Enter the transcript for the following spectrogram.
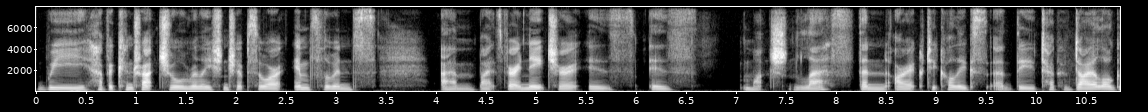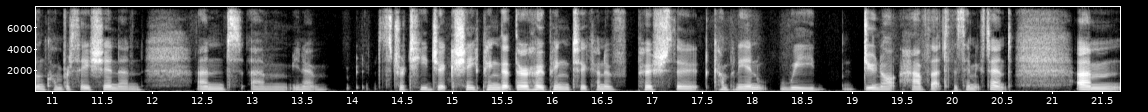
we have a contractual relationship, so our influence um, by its very nature, is is much less than our equity colleagues. Uh, the type of dialogue and conversation and and um, you know strategic shaping that they're hoping to kind of push the company in, we do not have that to the same extent. Um,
